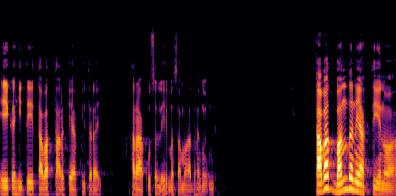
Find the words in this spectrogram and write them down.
ඒක හිතේ තවත් තර්කයක් විතරයි අරාකුසලේම සමාදන් වෙන්න. තවත් බන්ධනයක් තියෙනවා.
